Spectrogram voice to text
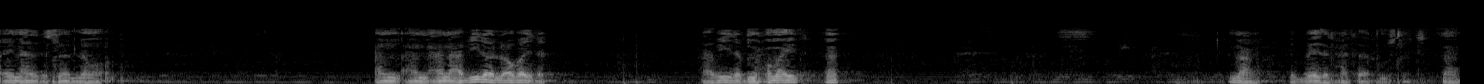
أين هذا الإسناد له؟ عن عن عن عبيدة ولا عبيدة؟ عبيدة بن حميد ها؟ نعم يبقى إذن هكذا في المسند نعم.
